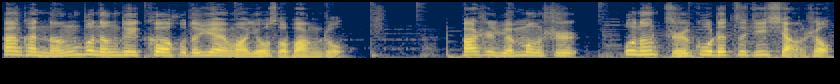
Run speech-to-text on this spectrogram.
看看能不能对客户的愿望有所帮助。他是圆梦师，不能只顾着自己享受，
